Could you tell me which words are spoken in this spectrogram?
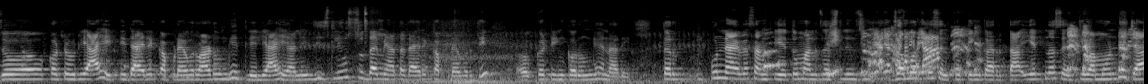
जो कटोरी आहे ती डायरेक्ट कपड्यावर वाढून घेतलेली आहे आणि ही स्लीव्जसुद्धा मी आता डायरेक्ट कपड्यावरती कटिंग करून घेणार आहे. तर पुन्हा एकदा सांगते तुम्हाला जर स्लीव्ज जमत नसेल कटिंग करता येत नसेल किंवा मोंढ्याच्या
